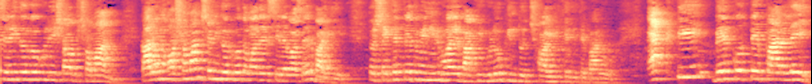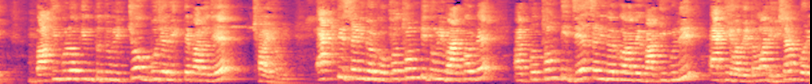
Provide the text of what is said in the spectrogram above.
শ্রেণি দৈর্ঘ্যগুলি সব সমান। কারণ অসমান শ্রেণি দৈর্ঘ্য তোমাদের সিলেবাসের বাইরে। তো সেক্ষেত্রে তুমি নির্ভয়ে বাকিগুলোও কিন্তু ছয় লিখে দিতে পারো। একটি বের করতে পারলেই বাকিগুলো কিন্তু তুমি চোখ বুঝে লিখতে পারো যে ছয় হবে। একটি শ্রেণি দৈর্ঘ্য প্রথমটি তুমি বার করবে আর প্রথমটি যে শ্রেণি দৈর্ঘ্য হবে বাকিগুলি একই হবে। তোমার হিসাব করে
